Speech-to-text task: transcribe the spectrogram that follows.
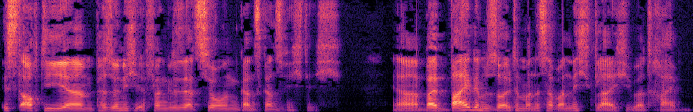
ist auch die ähm, persönliche Evangelisation ganz, ganz wichtig. Ja, bei beidem sollte man es aber nicht gleich übertreiben.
